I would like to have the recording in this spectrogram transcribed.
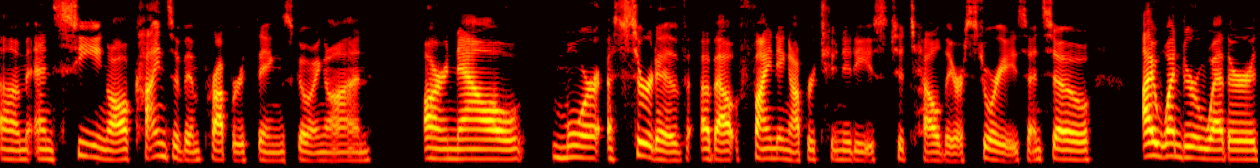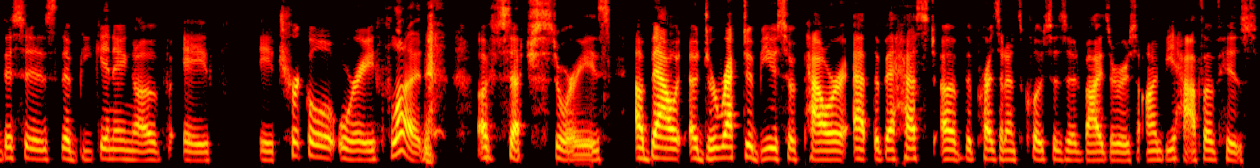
um, and seeing all kinds of improper things going on are now more assertive about finding opportunities to tell their stories. And so I wonder whether this is the beginning of a a trickle or a flood of such stories about a direct abuse of power at the behest of the president's closest advisors on behalf of his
